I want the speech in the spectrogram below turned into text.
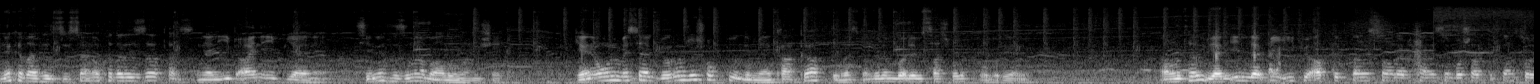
Ne kadar hızlıysan o kadar hızlı atarsın. Yani ip aynı ip yani. Senin hızına bağlı olan bir şey. Yani onu mesela görünce çok güldüm yani. Kahkaha attı. Resmen dedim böyle bir saçmalık olur yani? Anlatabiliyor? Yani illa bir ipi attıktan sonra bir tanesini boşalttıktan sonra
